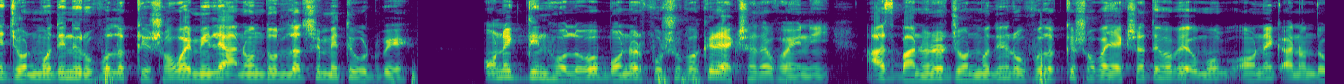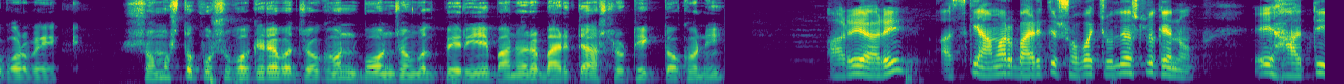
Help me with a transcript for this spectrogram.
এই জন্মদিনের উপলক্ষে সবাই মিলে আনন্দ উল্লাসে মেতে উঠবে। অনেক দিন হলো বনের পশু পাখিরা একসাথে হয়নি। আজ বানরের জন্মদিনের উপলক্ষে সবাই একসাথে হবে এবং অনেক আনন্দ করবে। সমস্ত পশু পাখিরা আবার যখন বন জঙ্গল পেরিয়ে বানরের বাড়িতে আসলো ঠিক তখনই। আরে আরে আজকে আমার বাড়িতে সবাই চলে আসলো কেন? এই হাতি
